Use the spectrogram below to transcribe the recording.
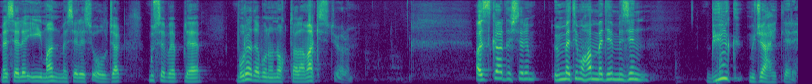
mesele iman meselesi olacak. Bu sebeple Burada bunu noktalamak istiyorum. Aziz kardeşlerim, ümmeti Muhammed'imizin büyük mücahitleri,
